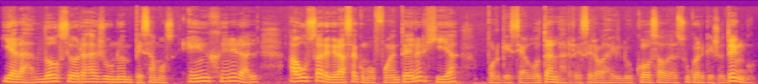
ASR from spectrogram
y a las 12 horas de ayuno empezamos en general a usar grasa como fuente de energía porque se agotan las reservas de glucosa o de azúcar que yo tengo.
